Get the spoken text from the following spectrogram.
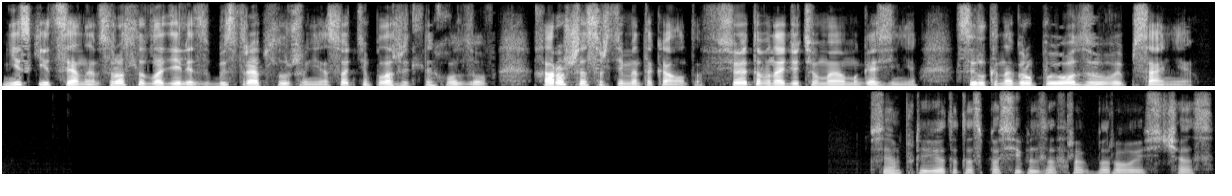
Низкие цены, взрослый владелец, быстрое обслуживание, сотни положительных отзывов, хороший ассортимент аккаунтов. Все это вы найдете в моем магазине. Ссылка на группу и отзывы в описании. Всем привет, это спасибо за фраг и сейчас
